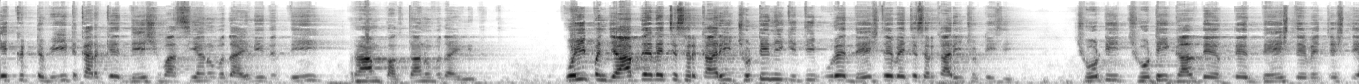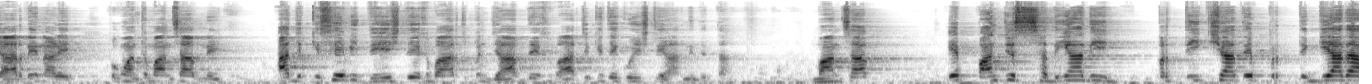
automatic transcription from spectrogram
ਇੱਕ ਟਵੀਟ ਕਰਕੇ ਦੇਸ਼ ਵਾਸੀਆਂ ਨੂੰ ਵਧਾਈ ਨਹੀਂ ਦਿੱਤੀ। ਰਾਮ ਭਗਤਾਂ ਨੂੰ ਵਧਾਈ ਨਹੀਂ ਦਿੱਤੀ। ਕੋਈ ਪੰਜਾਬ ਦੇ ਵਿੱਚ ਸਰਕਾਰੀ ਛੁੱਟੀ ਨਹੀਂ ਕੀਤੀ, ਪੂਰੇ ਦੇਸ਼ ਦੇ ਵਿੱਚ ਸਰਕਾਰੀ ਛੁੱਟੀ ਸੀ। ਛੋਟੀ ਛੋਟੀ ਗੱਲ ਦੇ ਉੱਤੇ ਦੇਸ਼ ਦੇ ਵਿੱਚ ਇਸ਼ਤਿਹਾਰ ਦੇ ਨਾਲੇ ਭਗਵੰਤ ਮਾਨ ਸਾਹਿਬ ਨੇ ਅੱਜ ਕਿਸੇ ਵੀ ਦੇਸ਼ ਦੇ ਅਖਬਾਰ 'ਚ, ਪੰਜਾਬ ਦੇ ਅਖਬਾਰ 'ਚ ਕਿਤੇ ਕੋਈ ਇਸ਼ਤਿਹਾਰ ਨਹੀਂ ਦਿੱਤਾ। ਮਾਨ ਸਾਹਿਬ, ਇਹ ਪੰਜ ਸਦੀਆਂ ਦੀ ਪ੍ਰਤੀਕਸ਼ਾ ਤੇ ਪ੍ਰਤੀਗਿਆ ਦਾ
